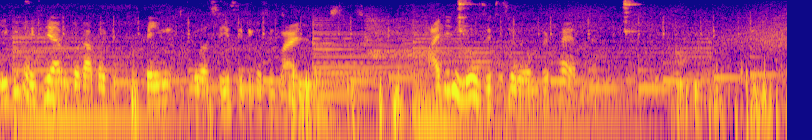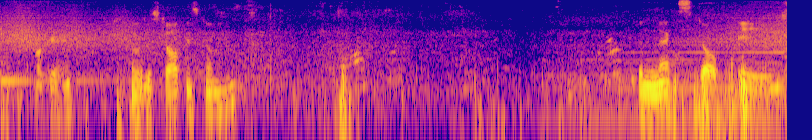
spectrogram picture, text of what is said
If you, if you have got up a thing, it was easy because it Why? I didn't lose it, so I'm repaired. Okay. So the stop is coming. The next stop is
